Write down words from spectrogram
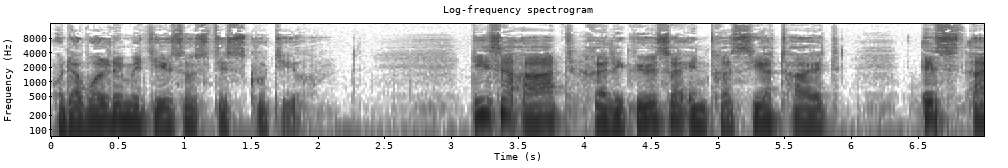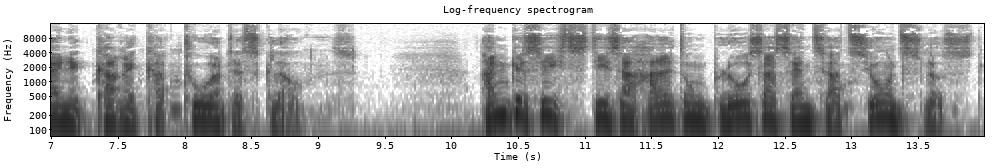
und er wollte mit Jesus diskutieren. Diese Art religiöser Interessiertheit ist eine Karikatur des Glaubens. Angesichts dieser Haltung bloßer Sensationslust,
